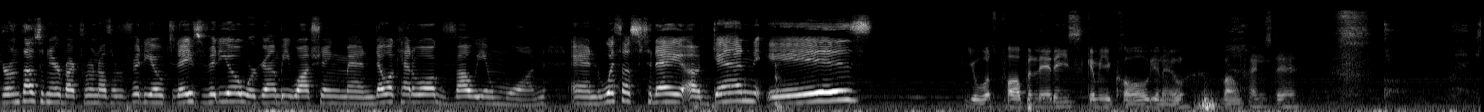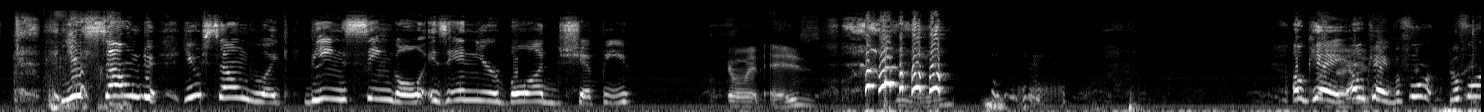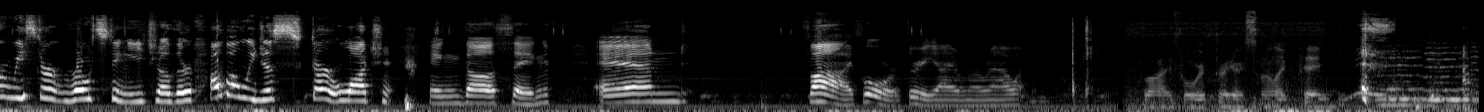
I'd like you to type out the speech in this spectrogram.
Pancake 1000 here back for another video. Today's video, we're going to be watching Mandela Catalog Volume 1. And with us today, again, is... Yo, what's poppin', ladies? Give me a call, you know, Valentine's Day. you sound... You sound like being single is in your blood, Chippy. Yo, it is. Mm-hmm. Okay, okay, before before we start roasting each other, how about we just start watching the thing? And five, four, three, I don't know now. Five, four, three, I smell like pig.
